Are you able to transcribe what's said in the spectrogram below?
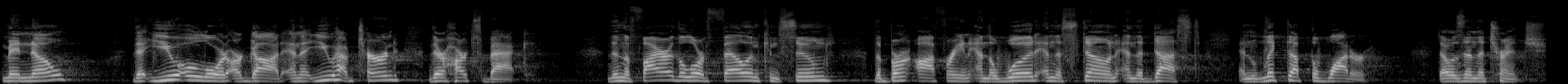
may know that you, O Lord, are God, and that you have turned their hearts back. Then the fire of the Lord fell and consumed the burnt offering, and the wood, and the stone, and the dust, and licked up the water that was in the trench.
